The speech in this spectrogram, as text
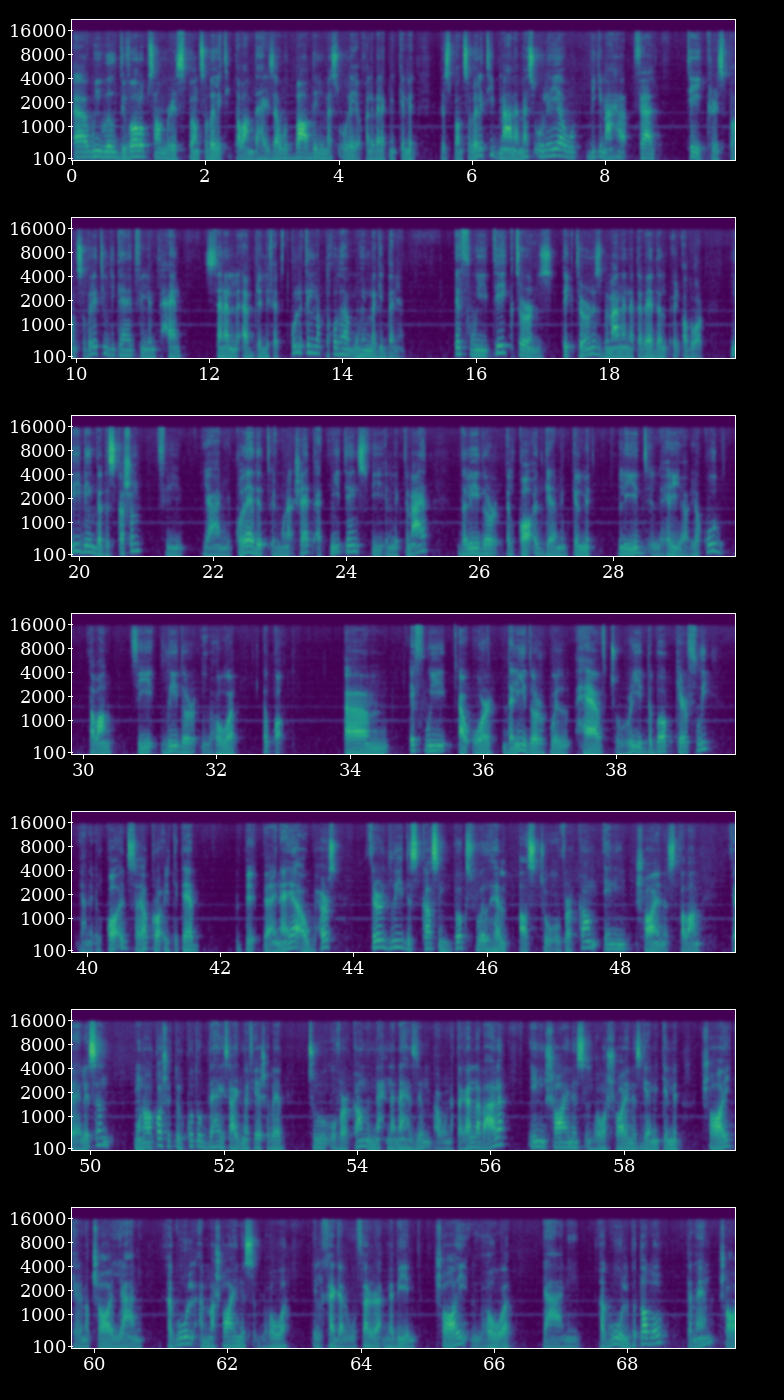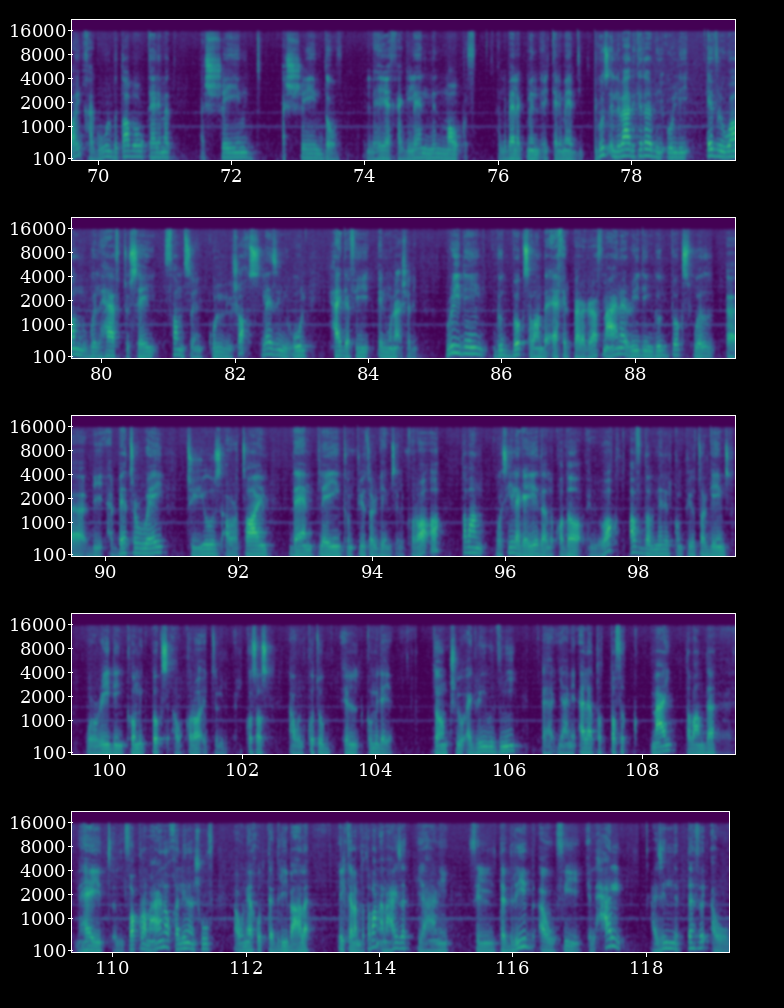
uh, we will develop some responsibility. طبعا ده هيزود بعض المسؤولية. وخلي بالك من كلمة responsibility بمعنى مسؤولية وبيجي معاها فعل take responsibility ودي كانت في الامتحان السنة اللي قبل اللي فاتت. كل كلمة بتاخدها مهمة جدا يعني. If we take turns. Take turns بمعنى نتبادل الأدوار. Leading the discussion في يعني قيادة المناقشات at meetings في الاجتماعات. The leader القائد جاء من كلمة lead اللي هي يقود. طبعا في leader اللي هو القائد. Um, if we or the leader will have to read the book carefully. يعني القائد سيقرأ الكتاب بعناية أو بحرص. Thirdly, discussing books will help us to overcome any shyness. طبعا ثالثا مناقشة الكتب ده هيساعدنا فيها يا شباب to overcome إن إحنا نهزم أو نتغلب على any shyness اللي هو shyness جاي من كلمة shy كلمة shy يعني خجول أما shyness اللي هو الخجل وفرق ما بين shy اللي هو يعني خجول بطبعه تمام shy خجول بطبعه كلمة ashamed ashamed of اللي هي خجلان من موقف. خلي بالك من الكلمات دي. الجزء اللي بعد كده بيقول لي everyone will have to say something. كل شخص لازم يقول حاجة في المناقشة دي. Reading good books. طبعا ده آخر باراجراف معانا. Reading good books will uh, be a better way to use our time than playing computer games. القراءة طبعا وسيلة جيدة لقضاء الوقت أفضل من الكمبيوتر جيمز و reading comic books أو قراءة القصص أو الكتب الكوميدية Don't you agree with me؟ آه يعني ألا تتفق معي؟ طبعا ده نهاية الفقرة معانا وخلينا نشوف أو ناخد تدريب على الكلام ده طبعا أنا عايزك يعني في التدريب أو في الحل عايزين نتفق أو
